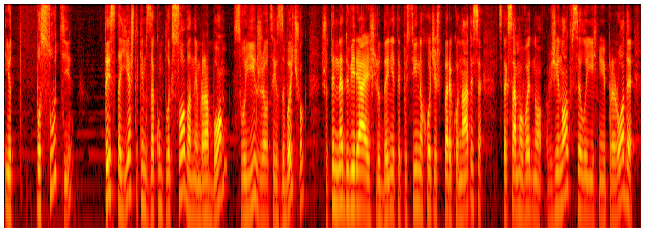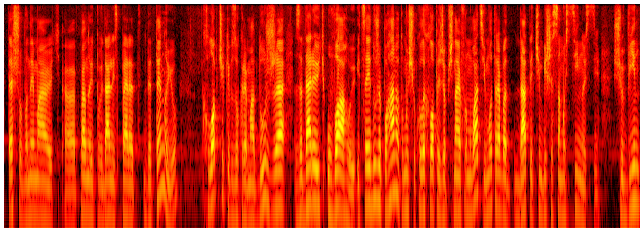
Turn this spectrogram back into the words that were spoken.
І от по суті, ти стаєш таким закомплексованим рабом своїх же оцих звичок, що ти не довіряєш людині, ти постійно хочеш переконатися. Це так само видно в жінок в силу їхньої природи, те, що вони мають е, певну відповідальність перед дитиною. Хлопчиків, зокрема, дуже задарюють увагою, і це є дуже погано, тому що коли хлопець вже починає формуватися, йому треба дати чим більше самостійності, щоб він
